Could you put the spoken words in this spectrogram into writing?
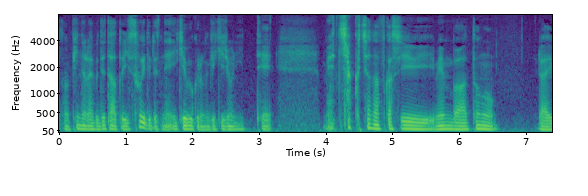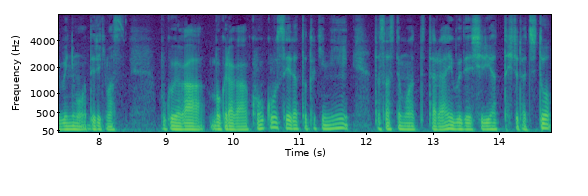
そのピンのライブ出た後急いでですね池袋の劇場に行ってめちゃくちゃ懐かしいメンバーとのライブにも出てきます。僕らが僕らが高校生だった時に出させてもらってたライブで知り合った人たちと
